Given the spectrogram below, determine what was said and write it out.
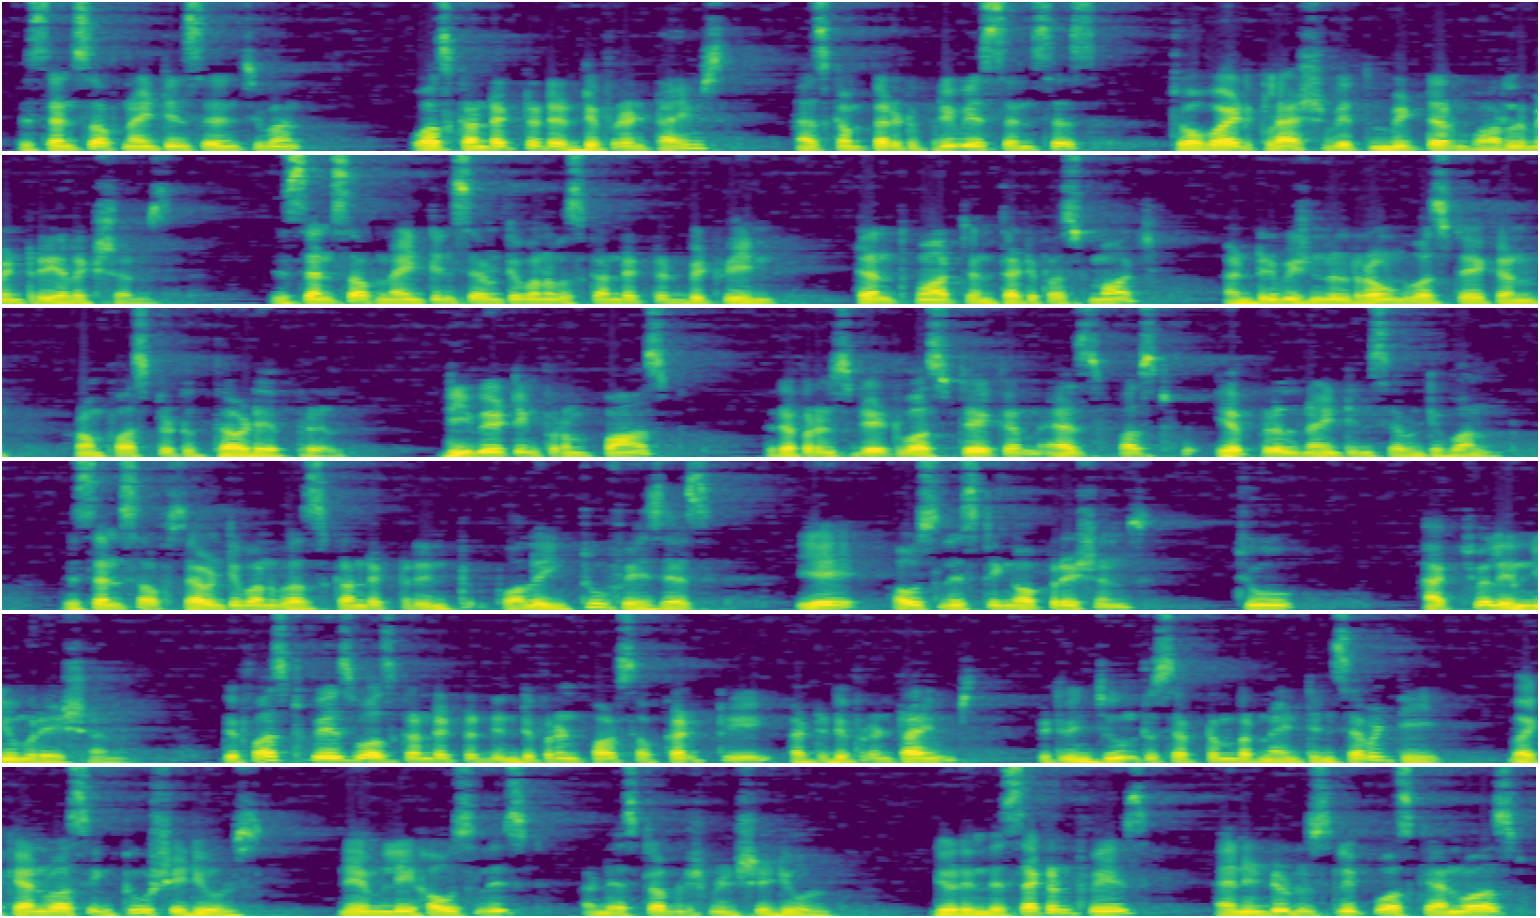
The census of 1971 was conducted at different times as compared to previous census to avoid clash with mid-term parliamentary elections. The census of 1971 was conducted between 10th March and 31st March and revisional round was taken from 1st to 3rd April. Deviating from past, the reference date was taken as 1st April 1971. The census of 71 was conducted in following two phases, A. House listing operations, 2. Actual enumeration. The first phase was conducted in different parts of country at different times between June to September 1970 by canvassing two schedules, namely house list and establishment schedule. During the second phase, an individual slip was canvassed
